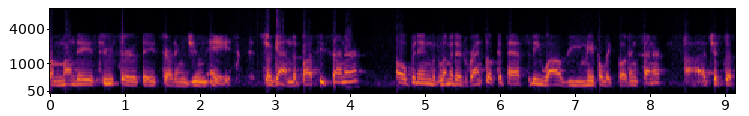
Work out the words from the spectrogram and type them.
from Mondays through Thursdays starting June 8th. So again, the Busse Center opening with limited rental capacity, while the Maple Lake Boating Center uh, just a,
